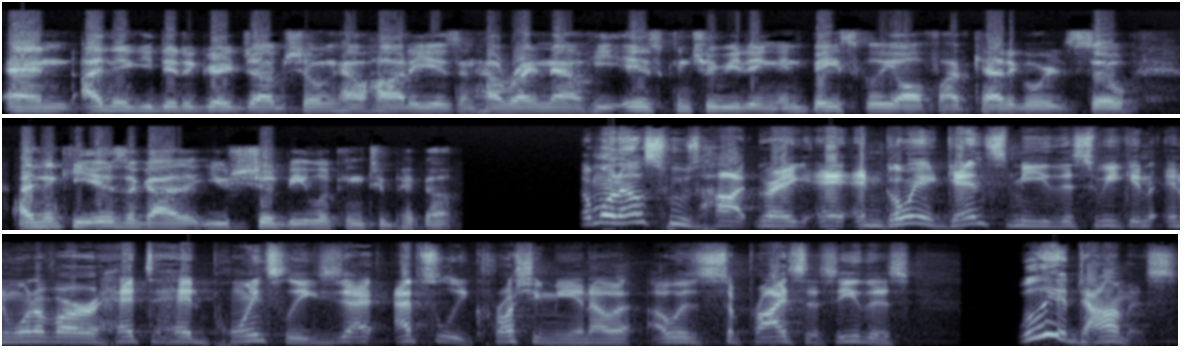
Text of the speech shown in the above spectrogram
And I think you did a great job showing how hot he is and how right now he is contributing in basically all five categories. So I think he is a guy that you should be looking to pick up. Someone else who's hot, Greg, and going against me this week in, in one of our head-to-head points leagues, he's absolutely crushing me, and I, I was surprised to see this. Willy Adames.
